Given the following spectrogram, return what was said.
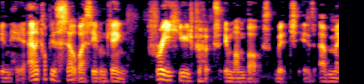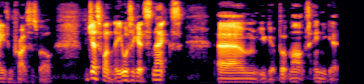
in here, and a copy of Cell by Stephen King. Three huge books in one box, which is an amazing price as well. just want that, you also get snacks um, you get bookmarks and you get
